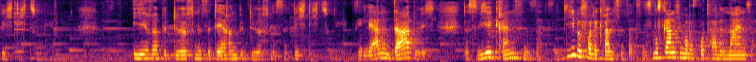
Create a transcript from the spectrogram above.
wichtig zu nehmen. Ihre Bedürfnisse, deren Bedürfnisse wichtig zu nehmen. Sie lernen dadurch, dass wir Grenzen setzen, liebevolle Grenzen setzen. Das muss gar nicht immer das brutale Nein sein.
